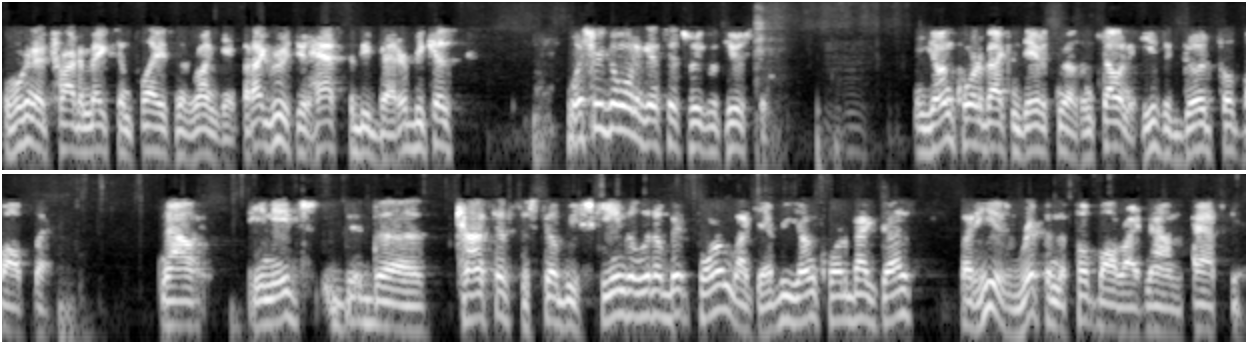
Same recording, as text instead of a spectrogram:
We're going to try to make some plays in the run game. But I agree with you. It has to be better because what's you're going against this week with Houston? A young quarterback in Davis Mills. I'm telling you, he's a good football player. Now, he needs the concepts to still be schemed a little bit for him, like every young quarterback does. But he is ripping the football right now in the pass game.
